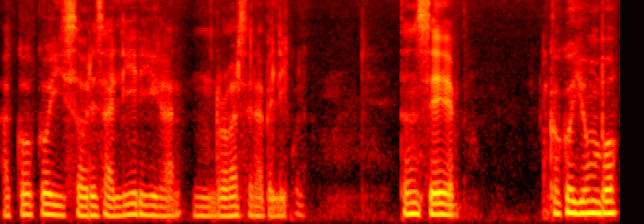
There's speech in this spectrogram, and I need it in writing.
a Coco y sobresalir y robarse la película. Entonces, Coco Jumbo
